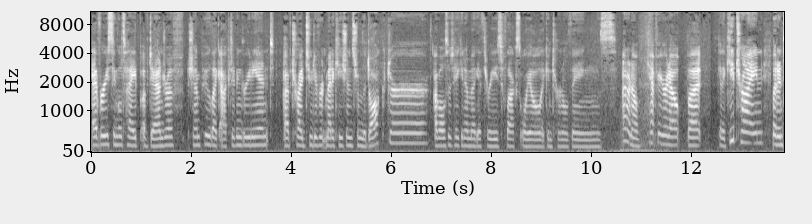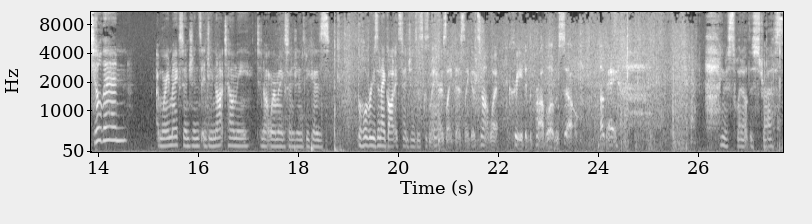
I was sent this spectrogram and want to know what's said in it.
every single type of dandruff shampoo, like active ingredient. I've tried two different medications from the doctor. I've also taken omega-3s, flax oil, like internal things. I don't know, can't figure it out, but gonna keep trying. But until then, I'm wearing my extensions and do not tell me to not wear my extensions because the whole reason I got extensions is because my hair is like this. Like it's not what created the problem. So, okay. I'm gonna sweat out this stress.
